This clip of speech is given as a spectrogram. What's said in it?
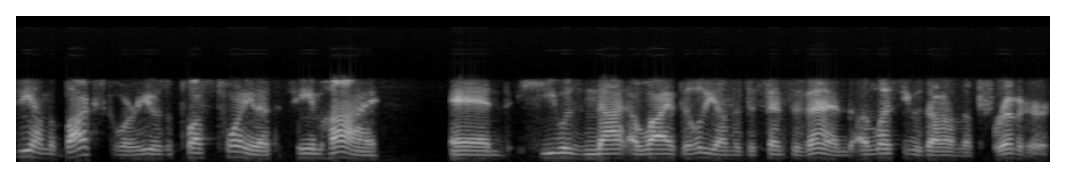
see on the box score, he was a plus 20. That's a team high. And he was not a liability on the defensive end unless he was out on the perimeter.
